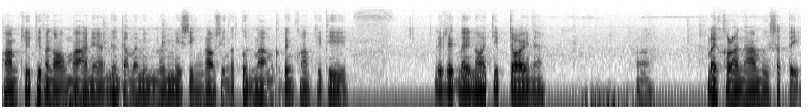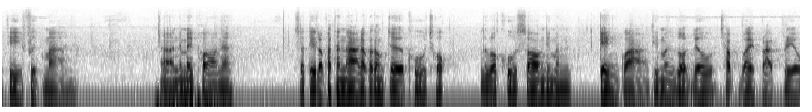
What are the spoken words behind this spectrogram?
ความคิดที่มันออกมาเนี่ยเนื่องจากมันมีมันไม่มีสิ่งเร้าสิ่งกระตุ้นมาก มันก็เป็นความคิดที่ เล็กๆ น้อยๆ จิบจอยนะไม่ครนามือสติที่ฝึกมานะนั่นไม่พอนะ สติเราพัฒนาแล้วก็ต้องเจอคู่ชก หรือว่าคู่ซ้อมที่มันเก่งกว่า ที่มันรวดเร็ว ฉับไวปราดเปรียว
